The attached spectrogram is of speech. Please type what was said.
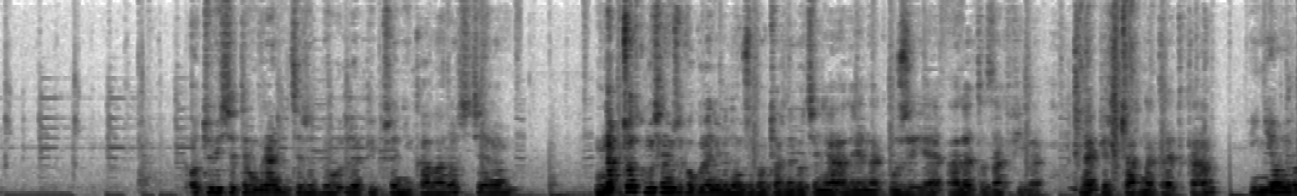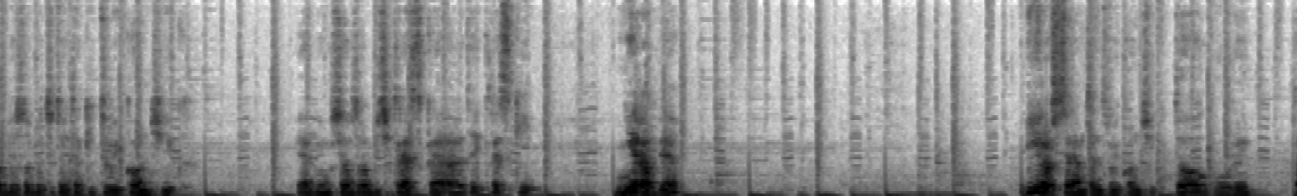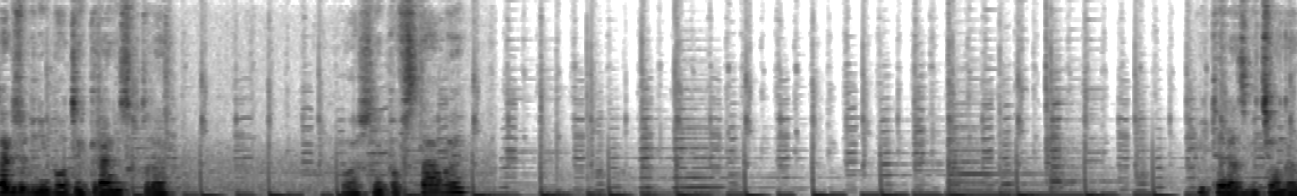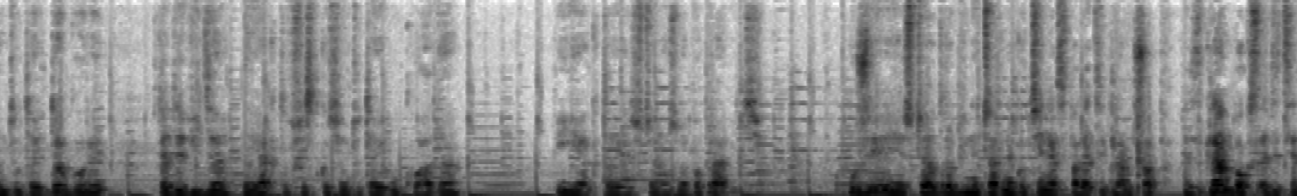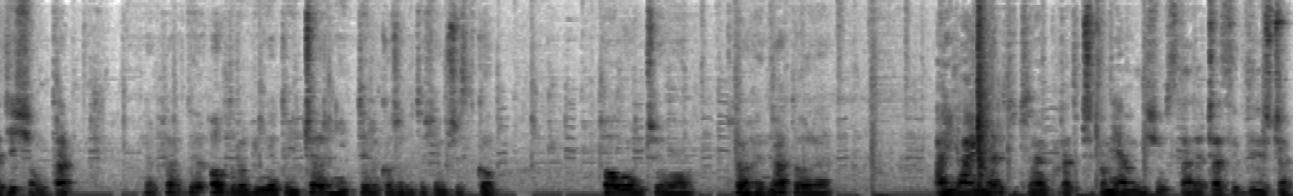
Oczywiście tę granicę, żeby lepiej przenikała, rozcieram. Na początku myślałem, że w ogóle nie będę używał czarnego cienia, ale jednak użyję, ale to za chwilę. Najpierw czarna kredka i nią robię sobie tutaj taki trójkącik. Jakbym chciał zrobić kreskę, ale tej kreski nie robię. I rozcieram ten trójkącik do góry tak żeby nie było tych granic, które właśnie powstały. I teraz wyciągam tutaj do góry, wtedy widzę jak to wszystko się tutaj układa i jak to jeszcze można poprawić. Użyję jeszcze odrobiny czarnego cienia z palety Glam Shop. To jest Glam Box edycja 10 naprawdę odrobinę tej czerni, tylko żeby to się wszystko połączyło. Trochę na dole. Eyeliner, tutaj akurat przypomniały mi się stare czasy, gdy jeszcze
